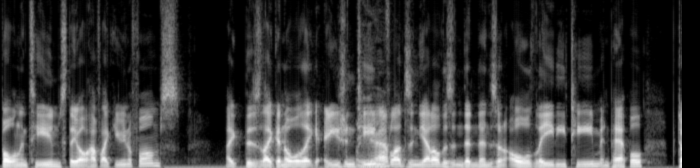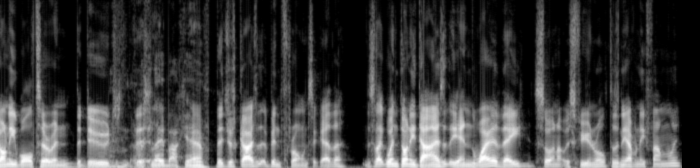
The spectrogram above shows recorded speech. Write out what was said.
bowling teams, they all have like uniforms. Like there's like an old like Asian team Yeah. of lads in yellow. There's and then there's an old lady team in purple. Donny Walter and the dude, it's they, laid back, yeah. they're just guys that have been thrown together. It's like when Donny dies at the end. Why are they sorting out his funeral? Doesn't he have any family?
